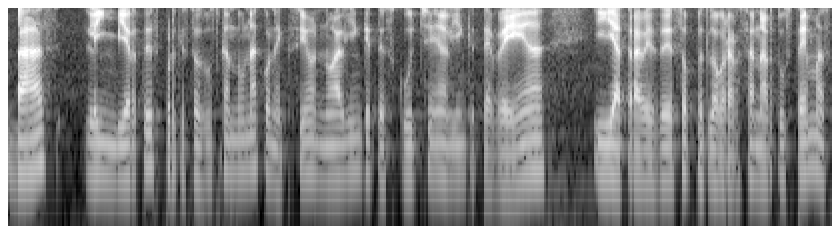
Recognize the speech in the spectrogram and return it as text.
vas, le inviertes porque estás buscando una conexión, ¿no? Alguien que te escuche, alguien que te vea y a través de eso pues lograr sanar tus temas.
